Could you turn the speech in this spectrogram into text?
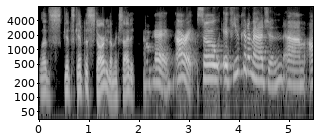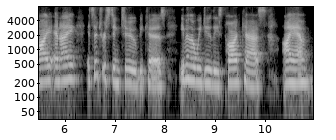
let's get get this started. I'm excited. Okay. All right. So if you can imagine, um, I and I, it's interesting too because even though we do these podcasts, I am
